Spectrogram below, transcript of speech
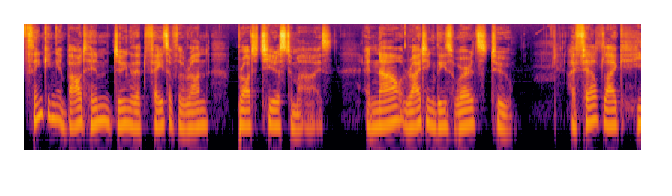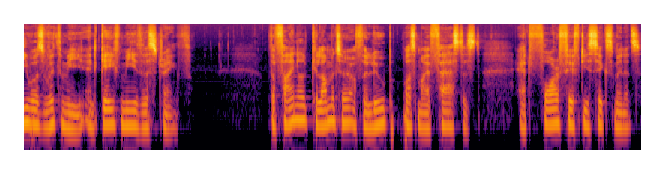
Thinking about him during that phase of the run brought tears to my eyes, and now writing these words too. I felt like he was with me and gave me the strength. The final kilometer of the loop was my fastest at 4:56 minutes,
